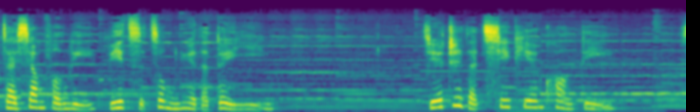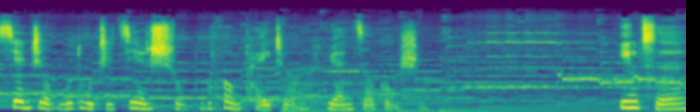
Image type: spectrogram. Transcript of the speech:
在相逢里彼此纵虐的对弈。节制的欺天旷地，限制无度之坚术，不奉陪者，原则共生。因此，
